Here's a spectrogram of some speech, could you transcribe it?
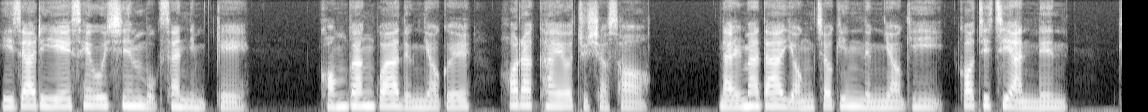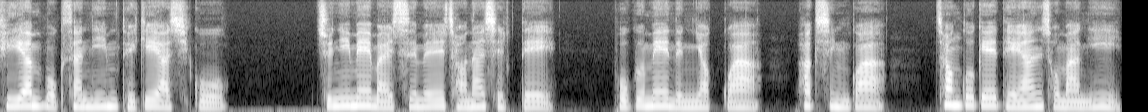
이 자리에 세우신 목사님께 건강과 능력을 허락하여 주셔서 날마다 영적인 능력이 꺼지지 않는 귀한 목사님 되게 하시고 주님의 말씀을 전하실 때 복음의 능력과 확신과 천국에 대한 소망이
